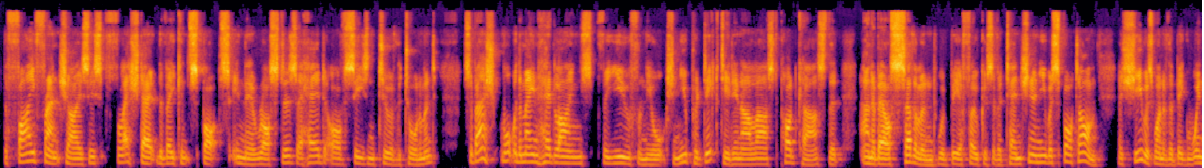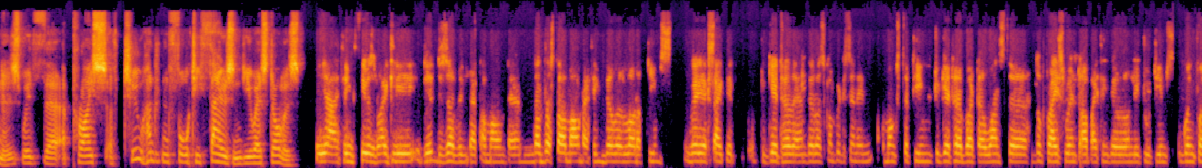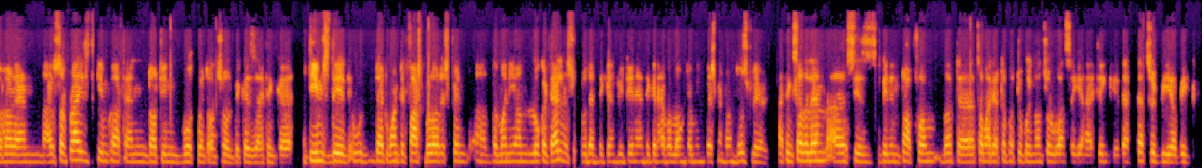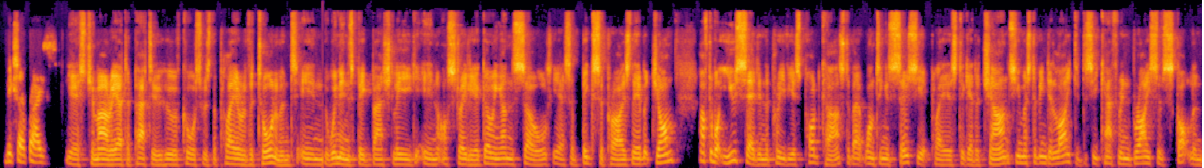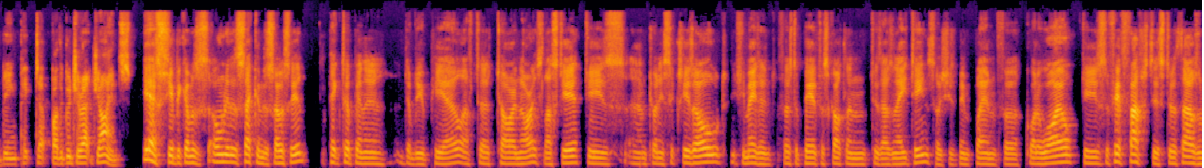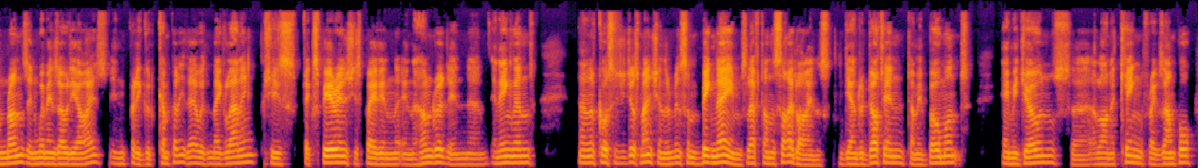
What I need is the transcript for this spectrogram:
The five franchises fleshed out the vacant spots in their rosters ahead of season two of the tournament. Subas, what were the main headlines for you from the auction? You predicted in our last podcast that Annabelle Sutherland would be a focus of attention, and you were spot on, as she was one of the big winners with uh, a price of 240,000 US dollars. Yeah, I think she was rightly deserving that amount, and not just the amount. I think there were a lot of teams very excited to get her, and there was competition in amongst the team to get her. But uh, once the the price went up, I think there were only two teams going for her, and I was surprised Kim Garth and Dottin both went on sold because I think uh, teams they that wanted fast bowler spend uh, the money on local talents so that they can retain and they can have a long term investment on those players. I think Sutherland uh, she's been in top form, but uh, Chamari Atapattu going on sold once again. I think that that should be a big big surprise. Yes, Chamari Atapattu, who of course was the player of the tournament in the Women's Big Bash League in Australia, going unsold. Yes, a big surprise there. But John, after what you said in the previous podcast about wanting associate players to get a chance, you must have been delighted to see Kathryn Bryce of Scotland being picked up by the Gujarat Giants. Yes, she becomes only the second associate picked up in a WPL after Tara Norris last year. She's um, 26 years old. She made her first appearance for Scotland 2018, so she's been playing for quite a while. She's the fifth fastest to a thousand runs in women's ODIs, in pretty good company there with Meg Lanning. She's experienced. She's played in in the hundred in um, in England. And of course, as you just mentioned, there have been some big names left on the sidelines. Deandra Dottin, Tammy Beaumont, Amy Jones, uh, Alana King, for example.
